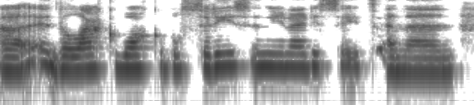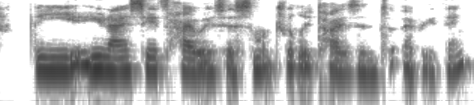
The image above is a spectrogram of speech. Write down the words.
uh, and the lack of walkable cities in the United States, and then the United States highway system, which really ties into everything.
